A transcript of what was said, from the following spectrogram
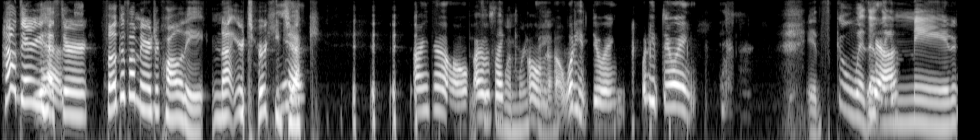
how dare you, yes. Hester? Focus on marriage equality, not your turkey yes. jacket. I know. I was like, oh thing. no, what are you doing? What are you doing? It's exquisitely yeah. made.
